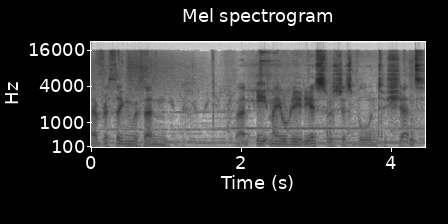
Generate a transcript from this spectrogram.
Everything within an 8 mile radius was just blown to shit.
